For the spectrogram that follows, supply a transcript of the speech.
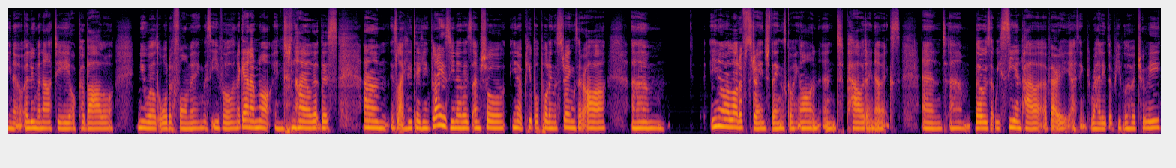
you know, Illuminati or Cabal or New World Order forming, this evil. And again, I'm not in denial that this um, is likely taking place. You know, there's, I'm sure, you know, people pulling the strings. There are, um, you know, a lot of strange things going on and power dynamics. And um, those that we see in power are very, I think, rarely the people who are truly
